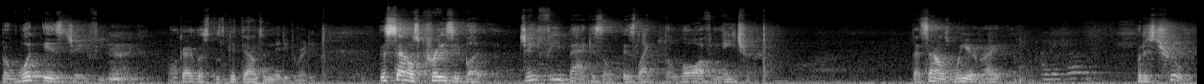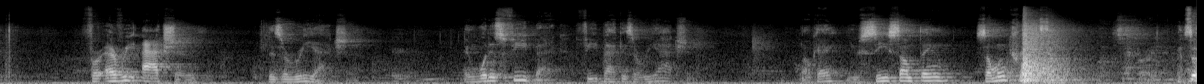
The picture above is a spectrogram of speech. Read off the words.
but what is J feedback? Okay, let's, let's get down to the nitty gritty. This sounds crazy, but J feedback is, a, is like the law of nature. That sounds weird, right? But it's true. For every action, there's a reaction. And what is feedback? Feedback is a reaction. Okay? You see something, someone creates something. So,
